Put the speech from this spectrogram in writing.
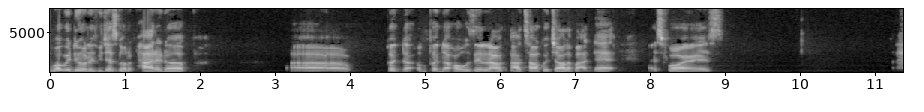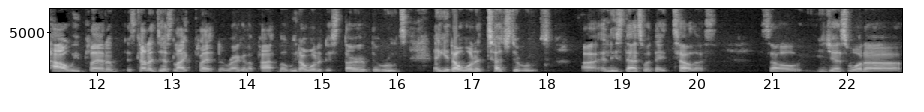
what we're doing is we're just going to pot it up. Uh, put the I'm putting the holes in, and I'll I'll talk with y'all about that as far as how we plant them. It's kind of just like planting a regular pot, but we don't want to disturb the roots, and you don't want to touch the roots. Uh, at least that's what they tell us. So you just want to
